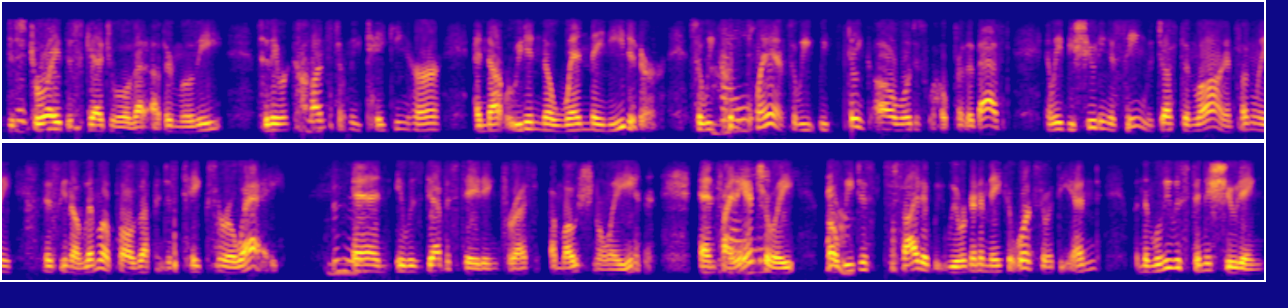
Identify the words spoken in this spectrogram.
it destroyed the schedule of that other movie. So they were constantly taking her, and not we didn't know when they needed her, so we couldn't Right. plan. So we we'd think, oh, we'll just hope for the best, and we'd be shooting a scene with Justin Long, and suddenly this you know limo pulls up and just takes her away, Mhm. and it was devastating for us emotionally and financially. But Yeah. we just decided we, we were going to make it work. So at the end, when the movie was finished shooting,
